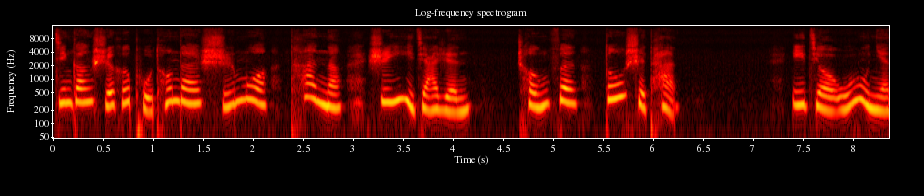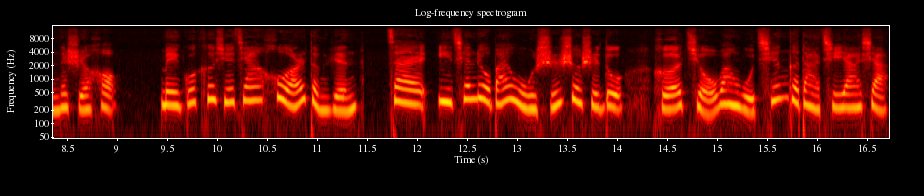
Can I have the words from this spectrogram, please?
金刚石和普通的石墨、碳呢是一家人，成分都是碳。一九五五年的时候，美国科学家霍尔等人在一千六百五十摄氏度和九万五千个大气压下，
